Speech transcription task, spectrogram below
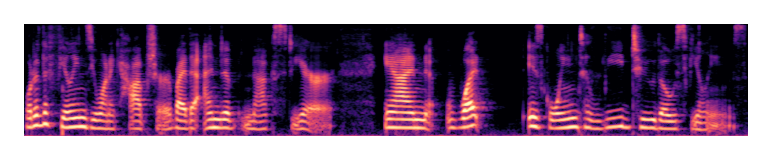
What are the feelings you want to capture by the end of next year? And what is going to lead to those feelings?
